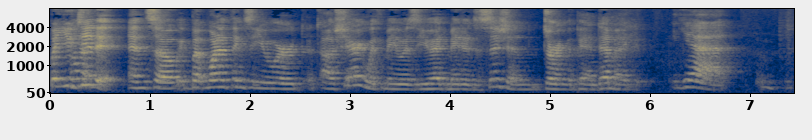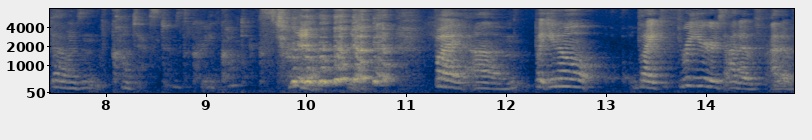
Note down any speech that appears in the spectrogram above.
But you But- did it, and so. But one of the things that you were uh, sharing with me was you had made a decision during the pandemic. yeah, that was in context. I was creating context. Yeah, yeah. but um, but you know, like three years out of out of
